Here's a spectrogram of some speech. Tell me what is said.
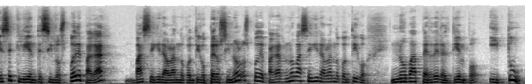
ese cliente, si los puede pagar, va a seguir hablando contigo, pero si no los puede pagar, no va a seguir hablando contigo, no va a perder el tiempo y tú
